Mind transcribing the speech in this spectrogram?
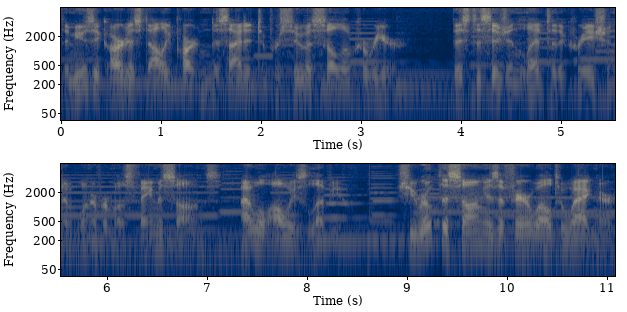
the music artist Dolly Parton decided to pursue a solo career. This decision led to the creation of one of her most famous songs, I Will Always Love You. She wrote the song as a farewell to Wagoner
